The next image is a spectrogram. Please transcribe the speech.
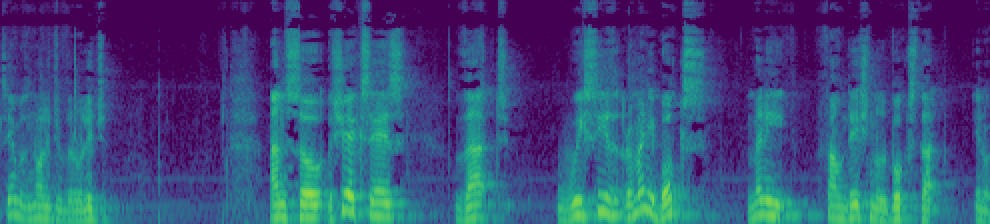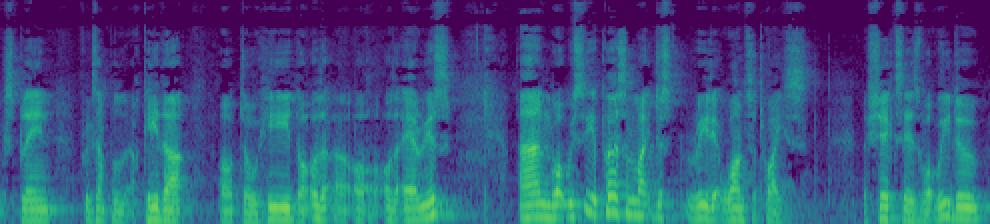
Same with knowledge of the religion. And so the Sheikh says that we see that there are many books, many foundational books that you know explain, for example, Aqidah or Tawheed or other, uh, or other areas. And what we see, a person might just read it once or twice. The Sheikh says what we do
